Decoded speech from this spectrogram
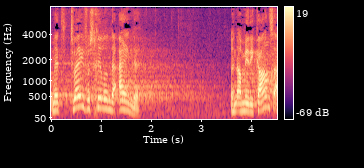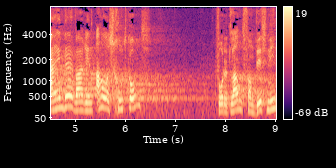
met twee verschillende einden. Een Amerikaans einde waarin alles goed komt. Voor het land van Disney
